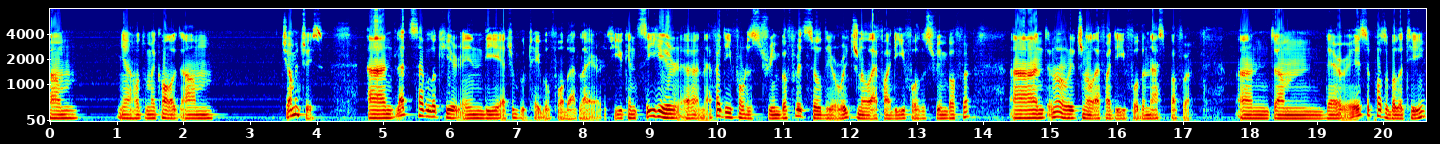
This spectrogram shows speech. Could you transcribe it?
um, yeah how do I call it? Um, geometries. And let's have a look here in the attribute table for that layer. So you can see here uh, an FID for the stream buffer. So the original FID for the stream buffer and an original FID for the nest buffer. And um, there is a possibility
